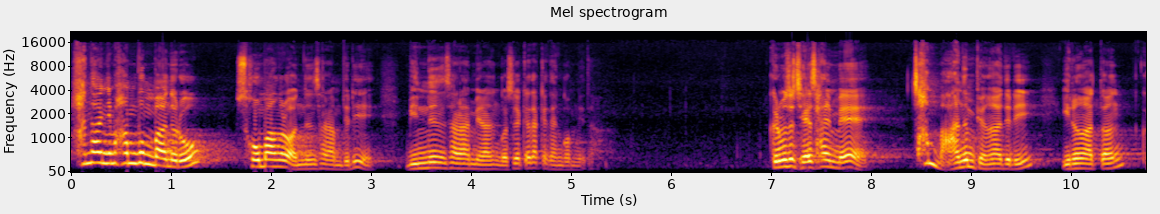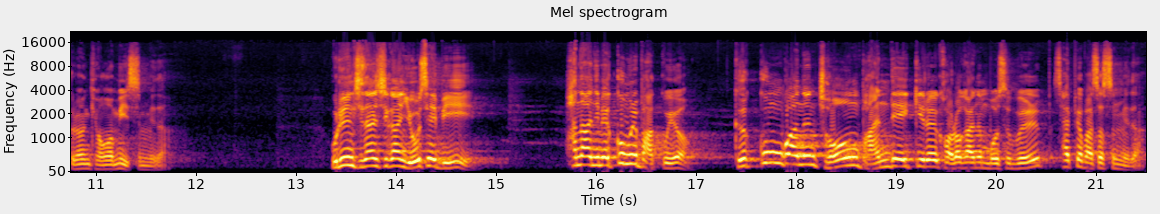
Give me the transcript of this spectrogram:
하나님 한 분만으로 소망을 얻는 사람들이 믿는 사람이라는 것을 깨닫게 된 겁니다. 그러면서 제 삶에 참 많은 변화들이 일어났던 그런 경험이 있습니다. 우리는 지난 시간 요셉이 하나님의 꿈을 봤고요. 그 꿈과는 정반대의 길을 걸어가는 모습을 살펴봤었습니다.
